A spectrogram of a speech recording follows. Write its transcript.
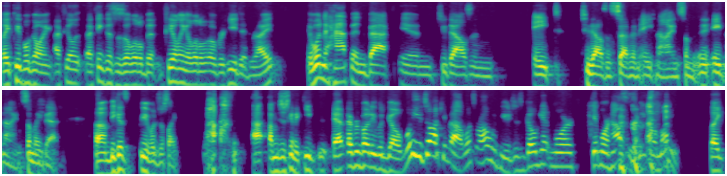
Like people going, I feel, I think this is a little bit feeling a little overheated, right? It wouldn't have happened back in 2008, 2007, 8, 9, something, 8, 9, something like that. Um, because people are just like, I'm just going to keep, everybody would go, what are you talking about? What's wrong with you? Just go get more, get more houses, make more money. Like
